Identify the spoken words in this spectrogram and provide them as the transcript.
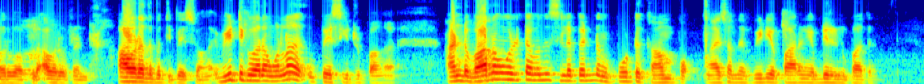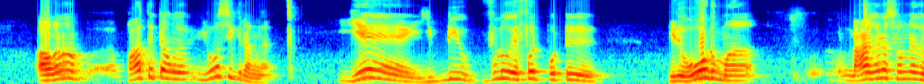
வருவாப்புல அவர் ஃப்ரெண்ட் அவர் அதை பற்றி பேசுவாங்க. வீட்டுக்கு வரவங்கலாம் பேசிக்கிட்டு இருப்பாங்க. அண்டு வரவங்கள்ட்ட வந்து சில பேர் நாங்கள் போட்டு காமிப்போம். ஆக்சுவலி அந்த வீடியோ பாருங்கள் எப்படி இருக்குன்னு பார்த்து. அவங்களாம் பார்த்துட்டு அவங்க யோசிக்கிறாங்க. ஏன் இப்படி இவ்வளோ எஃபர்ட் போட்டு இது ஓடுமா? நாங்கள் என்ன சொன்னது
